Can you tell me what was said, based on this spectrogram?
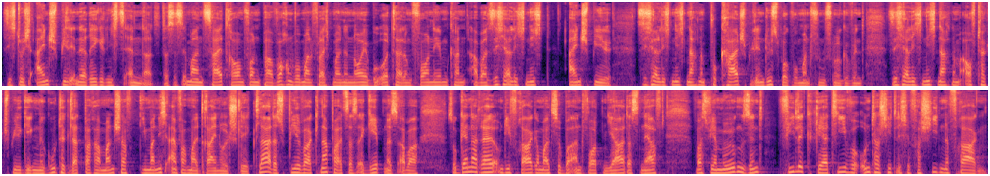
sich durch ein Spiel in der Regel nichts ändert. Das ist immer ein Zeitraum von ein paar Wochen, wo man vielleicht mal eine neue Beurteilung vornehmen kann, aber sicherlich nicht ein Spiel. Sicherlich nicht nach einem Pokalspiel in Duisburg, wo man 5-0 gewinnt. Sicherlich nicht nach einem Auftaktspiel gegen eine gute Gladbacher Mannschaft, die man nicht einfach mal 3-0 schlägt. Klar, das Spiel war knapper als das Ergebnis, aber so generell, um die Frage mal zu beantworten, ja, das nervt. Was wir mögen, sind viele kreative, unterschiedliche, verschiedene Fragen.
